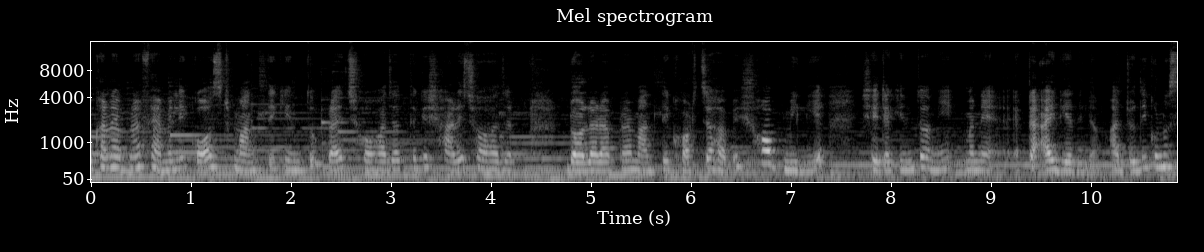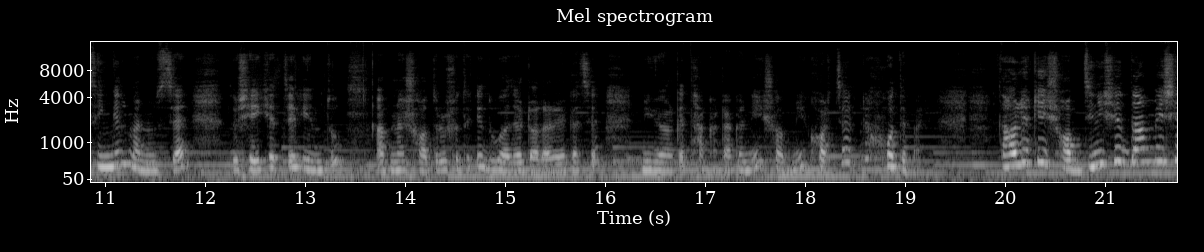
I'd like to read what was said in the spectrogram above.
ওখানে আপনার ফ্যামিলি কস্ট মান্থলি কিন্তু প্রায় ছ হাজার থেকে সাড়ে ছ হাজার ডলার আপনার মান্থলি খরচা হবে, সব মিলিয়ে সেটা কিন্তু আমি মানে একটা আইডিয়া দিলাম। আর যদি কোনো সিঙ্গেল মানুষ যায়, তো সেই ক্ষেত্রে কিন্তু আপনার সতেরোশো থেকে দু হাজার ডলারের কাছে নিউ ইয়র্কে থাকা টাকা নিয়ে সব নিয়ে খরচা একটা হতে পারে। তাহলে কি সব জিনিসের দাম বেশি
